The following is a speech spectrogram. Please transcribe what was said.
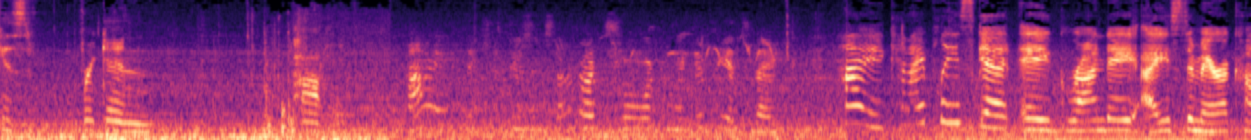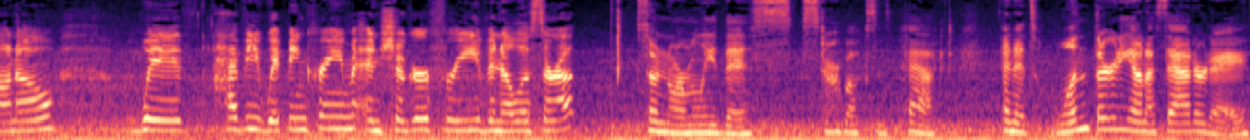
biggest freaking pothole. Hi, this is Susan Starbucks. Well, what can we do for you today? Hi, can I please get a grande iced Americano with heavy whipping cream and sugar-free vanilla syrup? So normally this Starbucks is packed and it's 1.30 on a Saturday.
